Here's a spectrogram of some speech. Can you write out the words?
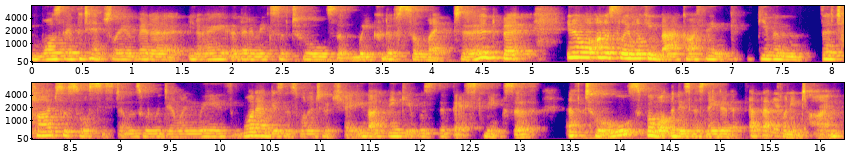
was there potentially a better you know a better mix of tools that we could have selected but you know honestly looking back i think given the types of source systems we were dealing with what our business wanted to achieve i think it was the best mix of of tools for what the business needed at that yeah. point in time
